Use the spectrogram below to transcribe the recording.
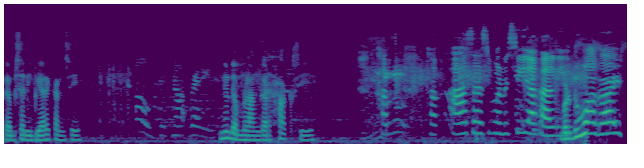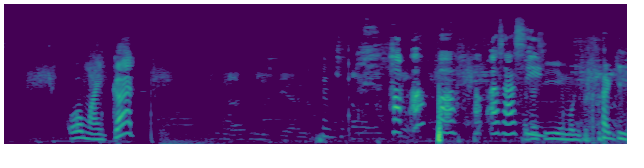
Nggak bisa dibiarkan sih. Ini udah melanggar hak sih. Hak hak asasi manusia kali. Berdua guys. Oh my god. hak apa? Hak asasi. sih mau gimana lagi?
